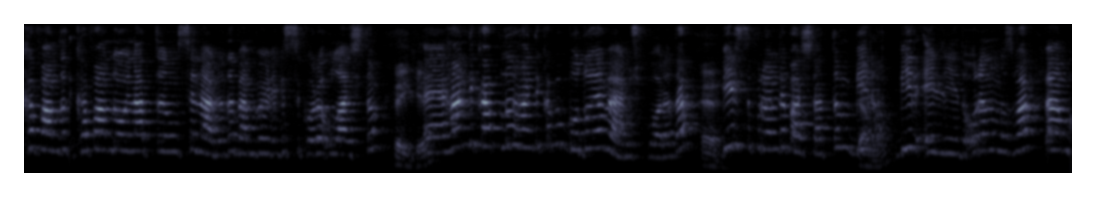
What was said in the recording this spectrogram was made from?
kafamda kafamda oynattığım senaryoda ben böyle bir skora ulaştım. Peki. Ee, handikaplı handikapı Bodo'ya vermiş bu arada. Evet. 1-0 önde başlattım. 1 Tamam. 1.57 oranımız var. Ben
